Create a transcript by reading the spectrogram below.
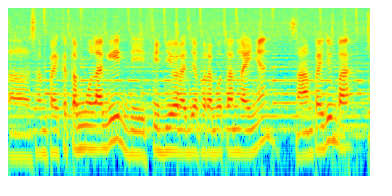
Uh, sampai ketemu lagi di video Raja Perabotan lainnya. Sampai jumpa.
